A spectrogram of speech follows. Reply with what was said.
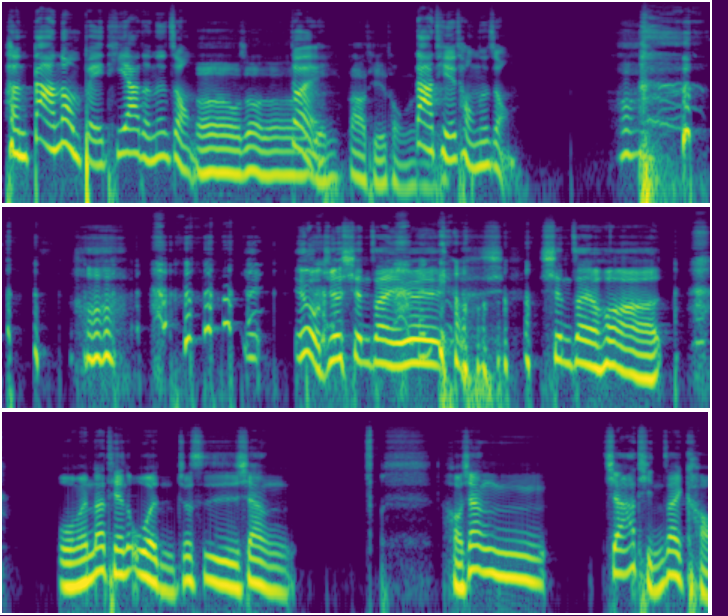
很大那种北提啊的那种。呃，我知道，我知道，对，大铁桶，大铁桶那种。哈，因因为我觉得现在，因为现在的话，我们那天问就是像。好像家庭在考，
